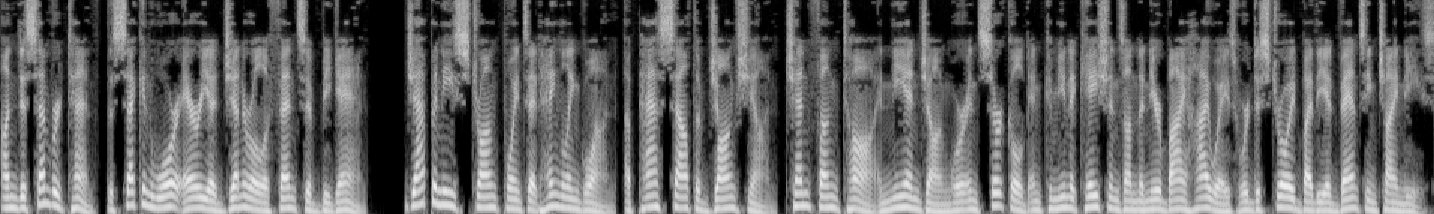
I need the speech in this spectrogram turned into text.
On December 10, the Second War Area General Offensive began. Japanese strongpoints at Henglingguan, a pass south of Zhongshan, Chen Ta and Nianzhong were encircled and communications on the nearby highways were destroyed by the advancing Chinese.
